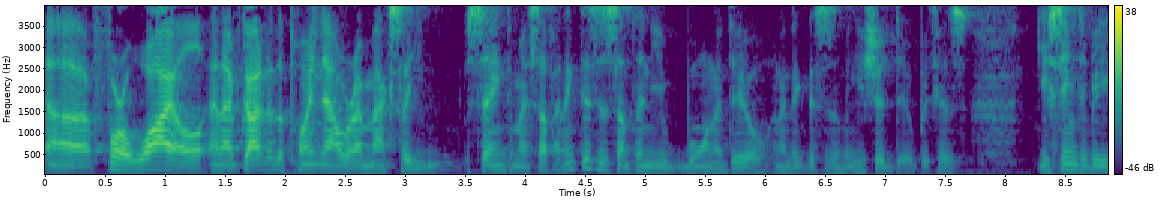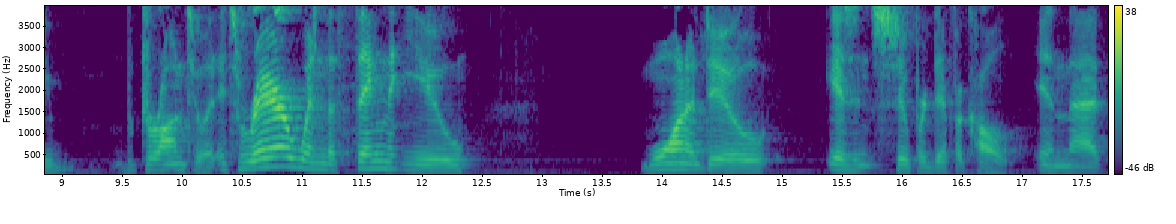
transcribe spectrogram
uh, for a while, and I've gotten to the point now where I'm actually saying to myself, I think this is something you want to do, and I think this is something you should do because you seem to be drawn to it. It's rare when the thing that you want to do isn't super difficult in that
